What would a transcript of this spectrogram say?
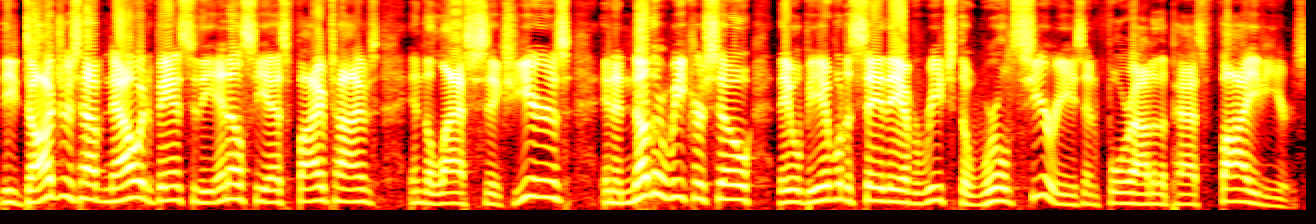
The Dodgers have now advanced to the NLCS five times in the last six years. In another week or so, they will be able to say they have reached the World Series in four out of the past five years.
